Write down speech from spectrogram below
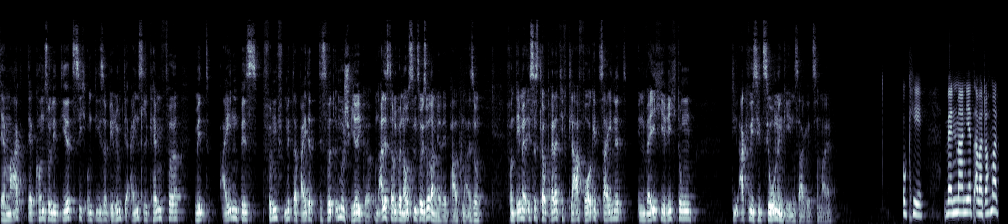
der Markt, der konsolidiert sich und dieser berühmte Einzelkämpfer mit ein bis fünf Mitarbeiter, das wird immer schwieriger. Und alles darüber hinaus sind sowieso dann mehrere Partner. Also von dem her ist es, glaube ich, relativ klar vorgezeichnet, in welche Richtung die Akquisitionen gehen, sage ich jetzt einmal. Okay. Wenn man jetzt aber doch mal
